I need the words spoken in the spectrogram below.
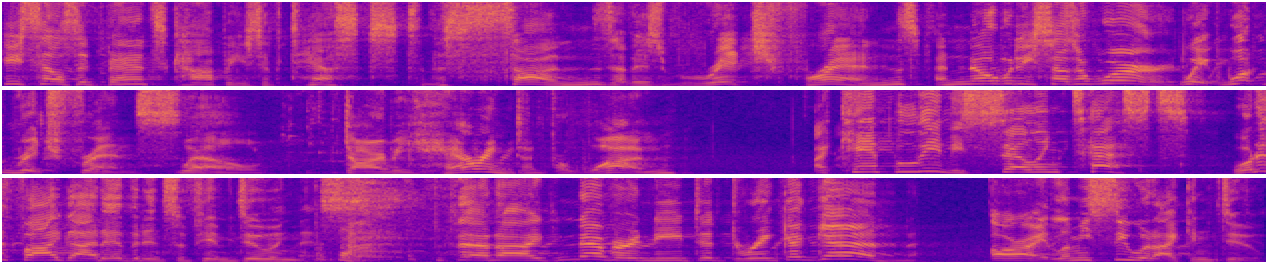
He sells advanced copies of tests to the sons of his rich friends, and nobody says a word. Wait, what rich friends? Well, Darby Harrington, for one. I can't believe he's selling tests. What if I got evidence of him doing this? Then I'd never need to drink again. All right, let me see what I can do.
